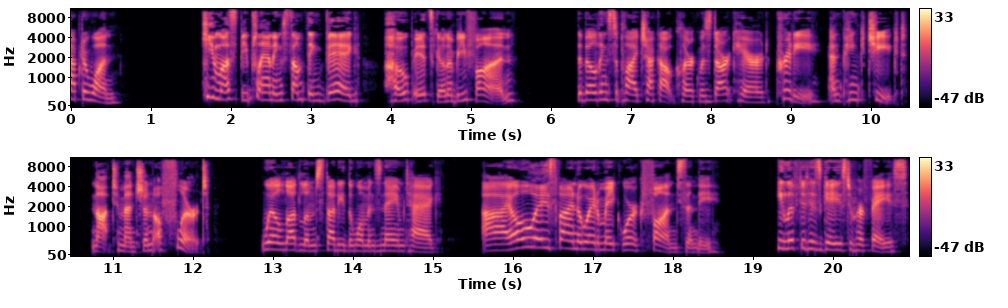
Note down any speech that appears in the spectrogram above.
Chapter 1 You must be planning something big. Hope it's gonna be fun. The building supply checkout clerk was dark haired, pretty, and pink cheeked, not to mention a flirt. Will Ludlam studied the woman's name tag. I always find a way to make work fun, Cindy. He lifted his gaze to her face,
